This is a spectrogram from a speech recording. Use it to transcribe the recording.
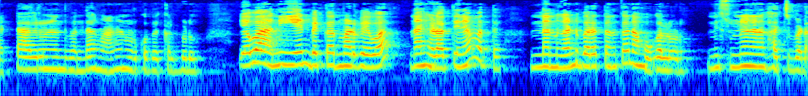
ಎಟ್ಟಾದ್ರೂ ನಂದು ಬಂದಾಗ ನಾನೇ ನೋಡ್ಕೋಬೇಕಲ್ಲ ಬಿಡು. ಯವ್ವ, ನೀ ಏನು ಬೇಕಾದ್ ಮಾಡ್ಬೇವ? ನಾ ಹೇಳತ್ತೀನಿ ಮತ್ತೆ. ನನ್ನ ಗಂಡ ಬರತ್ತಂತ ನಾ ಹೋಗಲ್ಲ ನೋಡು. ನೀ ಸುಮ್ಮನೆ ನನಗೆ ಹಚ್ಚಬೇಡ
